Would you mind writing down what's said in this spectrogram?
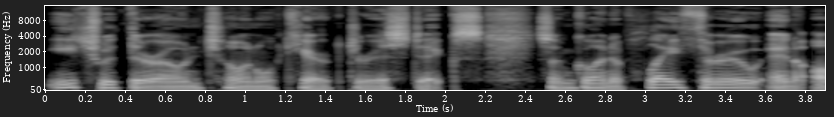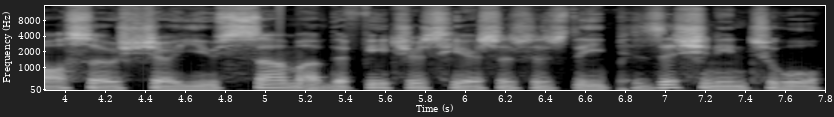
each with their own tonal characteristics. So I'm going to play through and also show you some of the features here, such as the positioning tool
